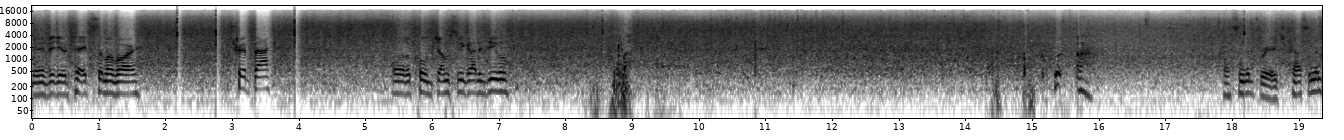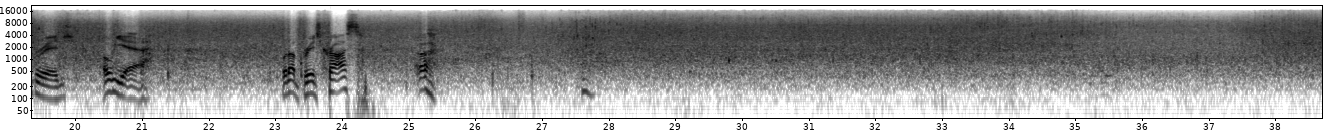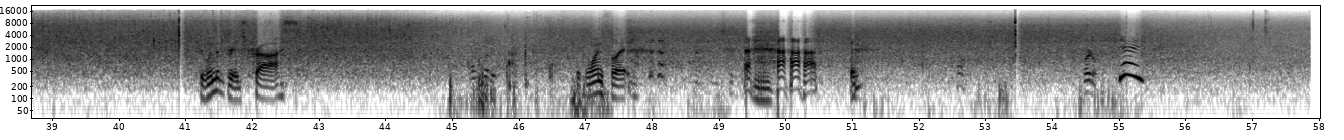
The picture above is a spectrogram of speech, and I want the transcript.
gonna videotape some of our trip back. A little cool jumps we gotta do. Crossing the bridge, crossing the bridge. Oh yeah. What up, bridge cross? Doing the bridge cross. With one foot. Wordle. Yay!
